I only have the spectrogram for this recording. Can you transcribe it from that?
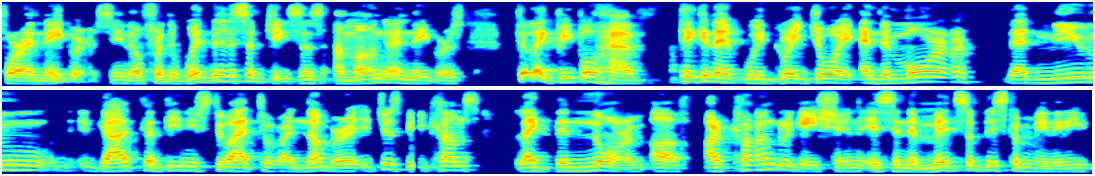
for our neighbors you know for the witness of jesus among our neighbors. I feel like people have taken it with great joy and the more that new god continues to add to our number it just becomes like the norm of our congregation is in the midst of this community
